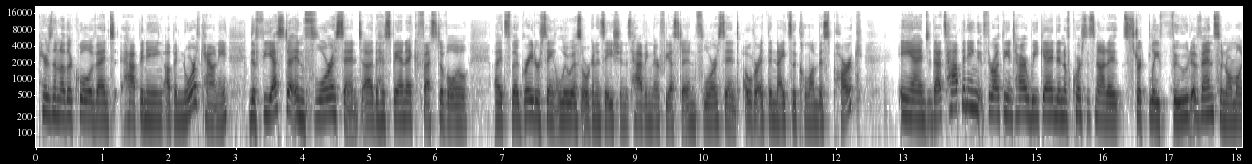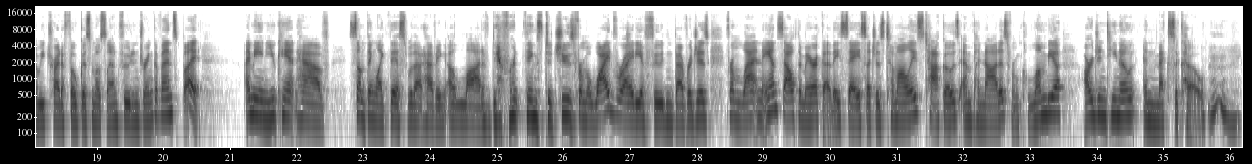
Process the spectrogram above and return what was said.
Here's another cool event happening up in North County the Fiesta in Florissant, uh, the Hispanic festival. Uh, it's the Greater St. Louis organization is having their Fiesta in Florissant over at the Knights of Columbus Park. And that's happening throughout the entire weekend. And of course, it's not a strictly food event. So normally we try to focus mostly on food and drink events. But I mean, you can't have something like this without having a lot of different things to choose from a wide variety of food and beverages from Latin and South America, they say, such as tamales, tacos, empanadas from Colombia, Argentina, and Mexico.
